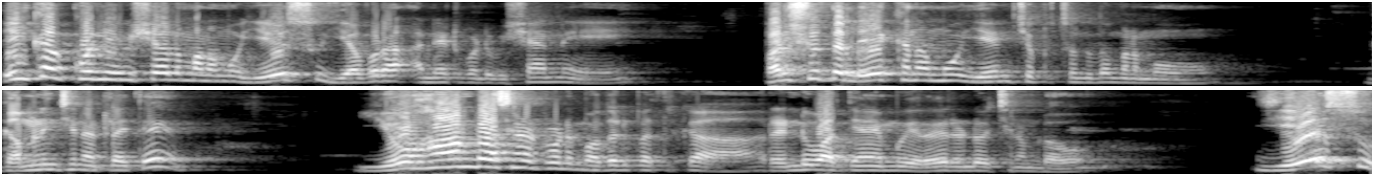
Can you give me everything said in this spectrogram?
ఇంకా కొన్ని విషయాలు మనము యేసు ఎవర అనేటువంటి విషయాన్ని పరిశుద్ధ లేఖనము ఏం చెప్పుచున్నదో మనము గమనించినట్లయితే యోహాన్ రాసినటువంటి మొదటి పత్రిక రెండవ అధ్యాయము ఇరవై రెండవ వచనంలో యేసు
